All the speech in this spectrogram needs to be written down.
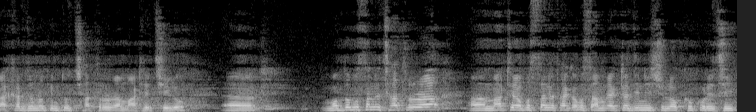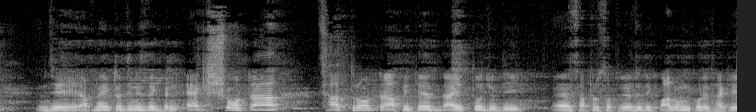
রাখার জন্য কিন্তু ছাত্ররা মাঠে ছিল। মধ্যবস্থানের ছাত্ররা মাঠে অবস্থানে থাকা অবস্থা আমরা একটা জিনিস লক্ষ্য করেছি যে, আপনি একটা জিনিস দেখবেন, একশোটা ছাত্র ট্রাফিকের দায়িত্ব যদি ছাত্রছাত্রীরা যদি পালন করে থাকে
